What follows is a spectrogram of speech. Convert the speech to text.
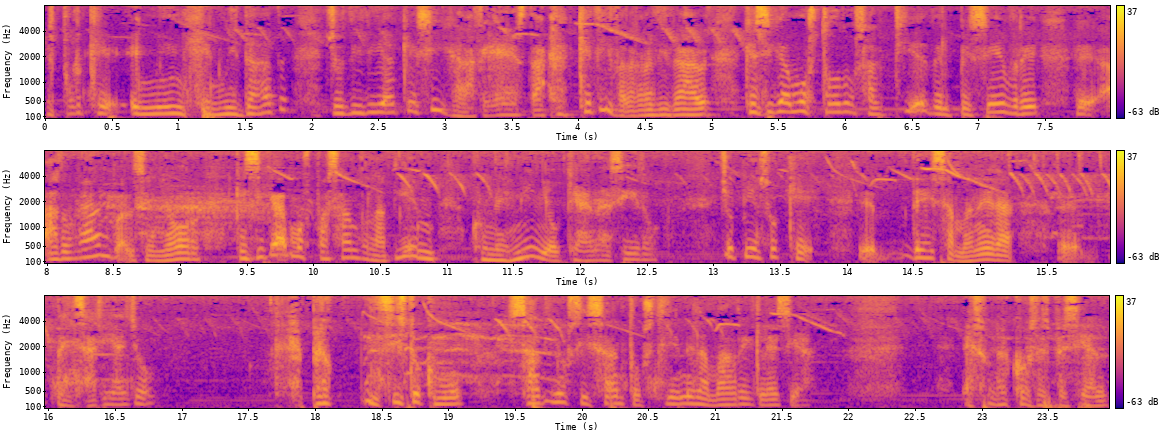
es porque en mi ingenuidad yo diría que siga la fiesta, que viva la Navidad, que sigamos todos al pie del pesebre eh, adorando al Señor, que sigamos pasándola bien con el niño que ha nacido. Yo pienso que eh, de esa manera pensaría yo. Pero, insisto, como sabios y santos tiene la Madre Iglesia. Es una cosa especial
